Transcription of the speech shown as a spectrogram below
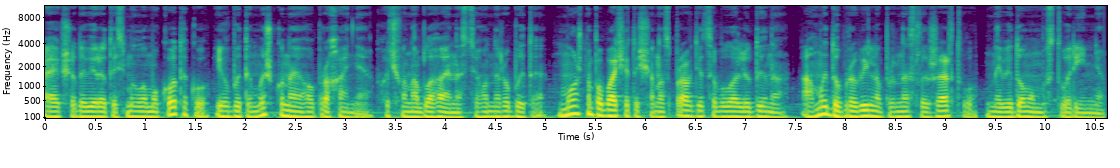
А якщо довіритись милому котику і вбити мишку на його прохання, хоч вона благає нас цього не робити, можна побачити, що насправді це була людина, а ми добровільно принесли жертву невідомому створінню.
